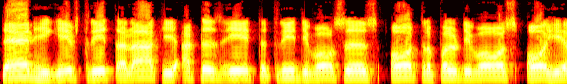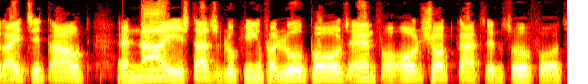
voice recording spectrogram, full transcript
then he gives three talaq, he utters it, the three divorces, or triple divorce, or he writes it out, and now he starts looking for loopholes and for all shortcuts and so forth.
